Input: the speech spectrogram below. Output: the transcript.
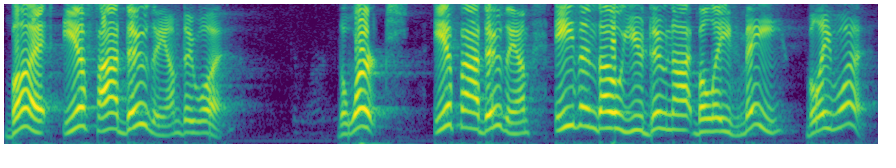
But if I do them, do what? The works. If I do them, even though you do not believe me, believe what?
